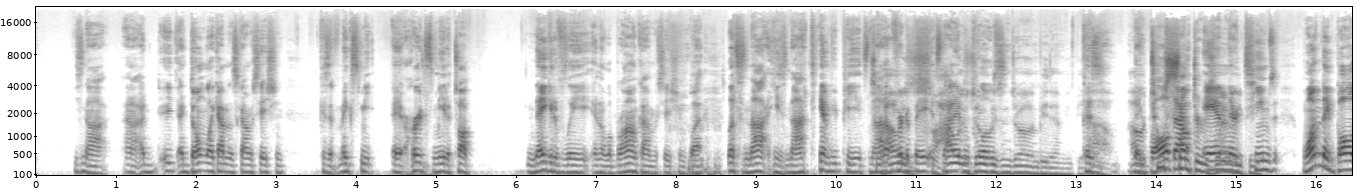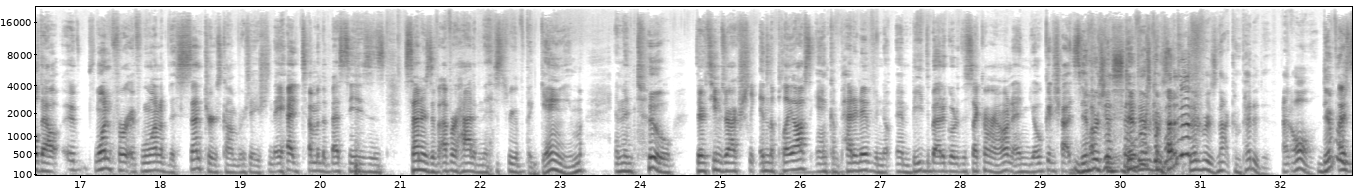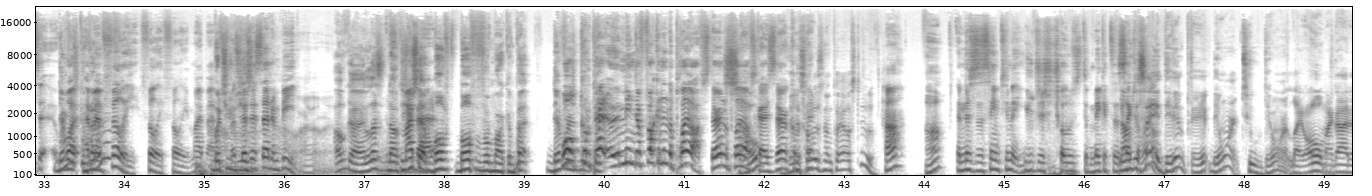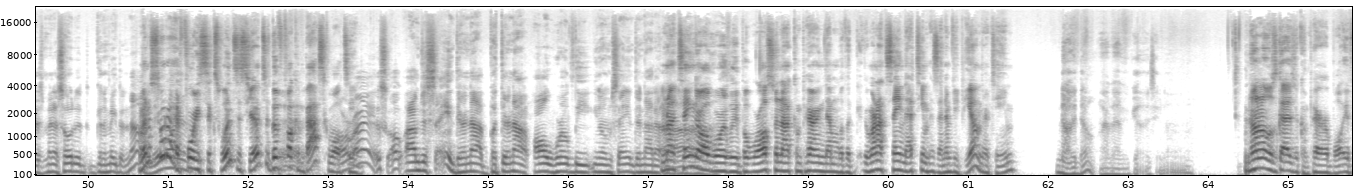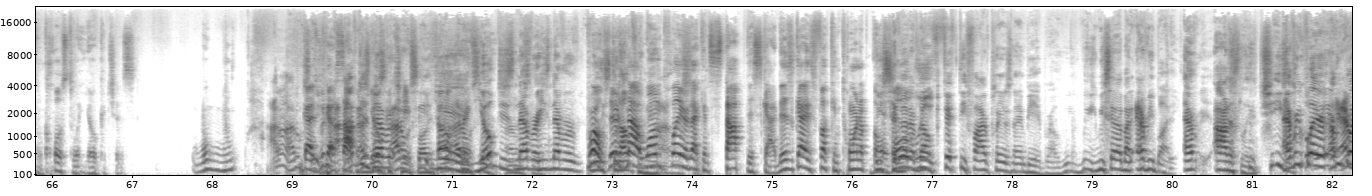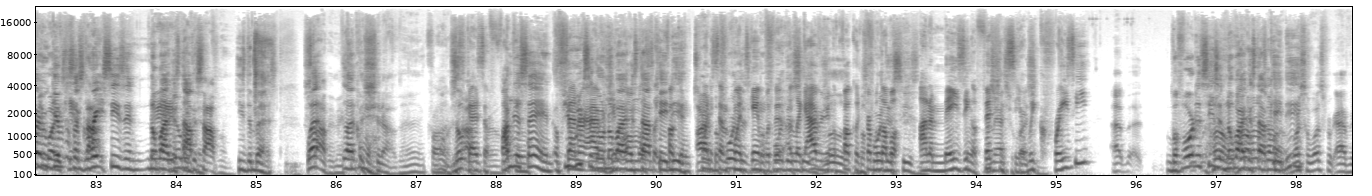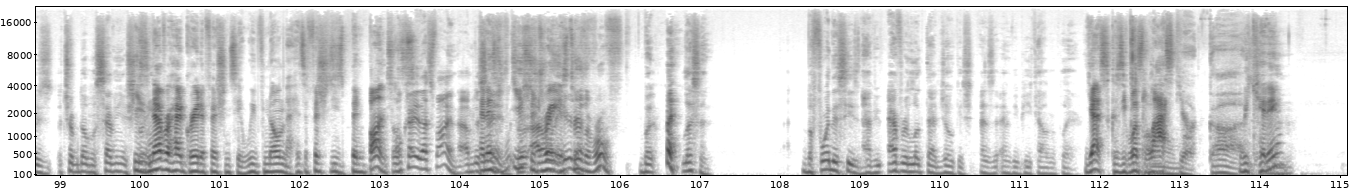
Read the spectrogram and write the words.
He's not. And I, I don't like having this conversation because it makes me. It hurts me to talk negatively in a LeBron conversation. But let's not. He's not the MVP. It's So not up for is- debate. so It's how not even Jokic close. and Joel Embiid MVP? Because they balled out and their teams. One, they balled out. If one for if we wanted the centers conversation, they had some of the best seasons centers have ever had in the history of the game. And then two, their teams are actually in the playoffs and competitive. And Embiid's about to go to the second round, and Jokic has. Denver's, just saying Denver's Denver's, competitive. Denver's not competitive at all. I Denver's, said, Denver's what I meant? Philly, Philly, Philly. My bad. But you because just- I said Embiid. All right, all right. Okay, let's no. 'cause My you said bad. both both of them are competitive. Well, competitive. I mean, they're fucking in the playoffs. They're in the playoffs, So, guys. They're Minnesota's competitive. in the playoffs too. Huh? Huh? And this is the same team that you just chose to make it to the No, I'm second just saying round. they didn't. They, they weren't two. They weren't like, oh my god, is Minnesota gonna make the no? they Minnesota had weren't- 46 wins this year. That's a good fucking basketball All team. right. It's- oh, I'm just saying they're not, but they're not all worldly. You know what I'm saying? They're not. A, I'm not saying they're all uh, worldly, but we're also not comparing them with a. We're not saying that team has an MVP on their team. No, they don't. I haven't got this, you know. None of those guys are comparable, even close to what Jokic is. W- w- I don't. I don't. Guys, see we gotta stop I this don't- Jokic I don't see it. Yeah, I Yeah, don't see it. Jokic I just don't never. see it. He's never. Bro, really stood there's out not for one me. I player that see can stop this guy. This guy's fucking torn up the We said whole that about league. 55 players in the NBA, bro. We, we, we said that about everybody. Every, honestly, Jesus every player, yeah, every player who everybody gives us can't a great stop. season, nobody Yeah, can nobody stop him. him. He's the best. Stop it, man. Like, Cut come this on. shit out, man. Come on, this stop, guy's a bro. I'm just saying, a few center weeks ago, averaging nobody could almost stop like KD. fucking All right, 27 before points this- game with before a, this like season, averaging a look, fucking before triple double this season. on amazing me ask you a efficiency. Are we question. crazy? Uh, Before this season, on, nobody hold can stop hold on. KD. Russell Westbrook averaged a triple double seven years straight. He's never had great efficiency. We've known that his efficiency's been buns. So Okay, that's fine. I'm just and saying. his usage don't rate wanna is through that. the roof. But listen, before this season, have you ever looked at Jokic as an MVP caliber player? Yes, because he was oh last Oh year. God, Are we kidding? man.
